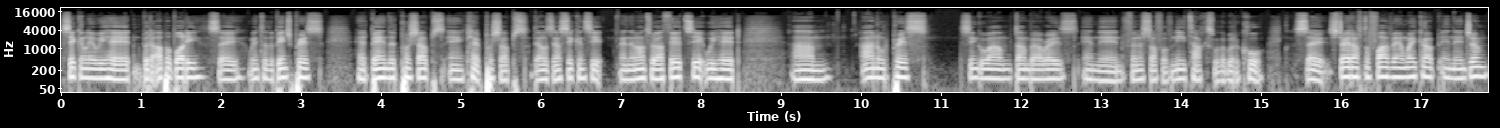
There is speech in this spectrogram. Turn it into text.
Secondly, we had a bit of upper body, so went to the bench press, had banded push ups and clap push ups. That was our second set. And then on to our third set, we had um, Arnold press, single arm dumbbell raise, and then finished off with knee tucks with a bit of core. So straight after 5 a.m. wake up and then gym,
